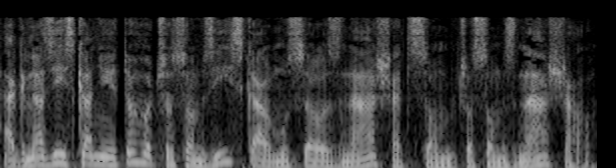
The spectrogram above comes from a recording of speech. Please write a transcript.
ak na získanie toho, čo som získal, musel znášať som, čo som znášal,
